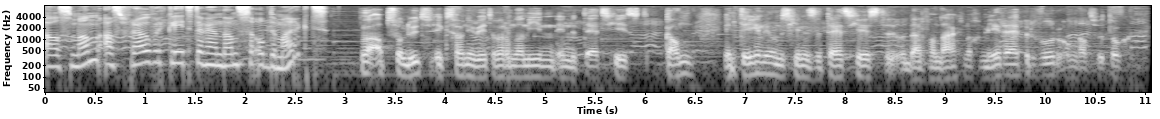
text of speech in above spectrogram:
als man, als vrouw verkleed te gaan dansen op de markt? Ja, absoluut. Ik zou niet weten waarom dat niet in, in de tijdsgeest kan. Integendeel, misschien is de tijdsgeest daar vandaag nog meer rijper voor, omdat we toch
